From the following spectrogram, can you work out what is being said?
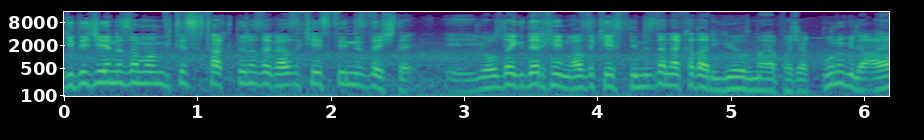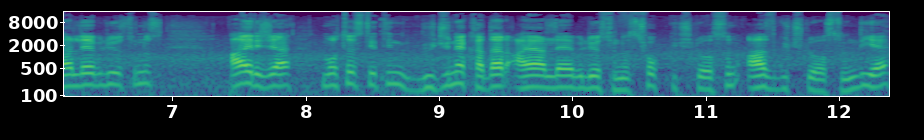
Gideceğiniz zaman vitesi taktığınızda gazı kestiğinizde işte e, yolda giderken gazı kestiğinizde ne kadar yığılma yapacak bunu bile ayarlayabiliyorsunuz. Ayrıca motosikletin gücüne kadar ayarlayabiliyorsunuz. Çok güçlü olsun, az güçlü olsun diye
